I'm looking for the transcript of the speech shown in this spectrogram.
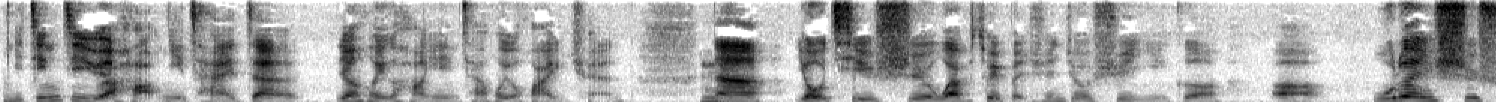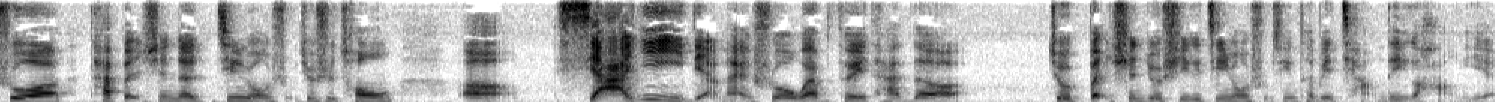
你经济越好，你才在任何一个行业你才会有话语权。那尤其是 Web Three 本身就是一个呃，无论是说它本身的金融属，就是从呃狭义一点来说，Web Three 它的就本身就是一个金融属性特别强的一个行业，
